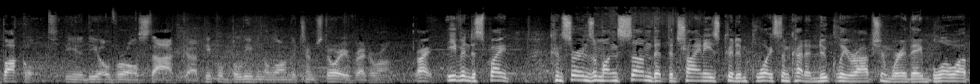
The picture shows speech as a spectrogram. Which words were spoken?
buckled you know, the overall stock. Uh, people believe in the longer term story, right or wrong. Right. Even despite concerns among some that the Chinese could employ some kind of nuclear option where they blow up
